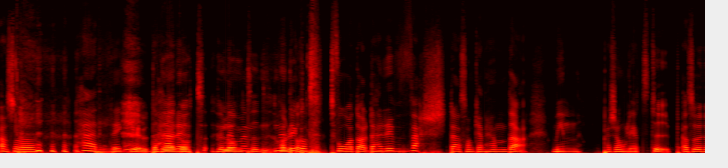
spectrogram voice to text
Alltså, herregud. Det, här det har gått, hur lång nej, men, tid har nej, det, gått? gått? Två dagar. Det här är det värsta som kan hända min personlighetstyp. Alltså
